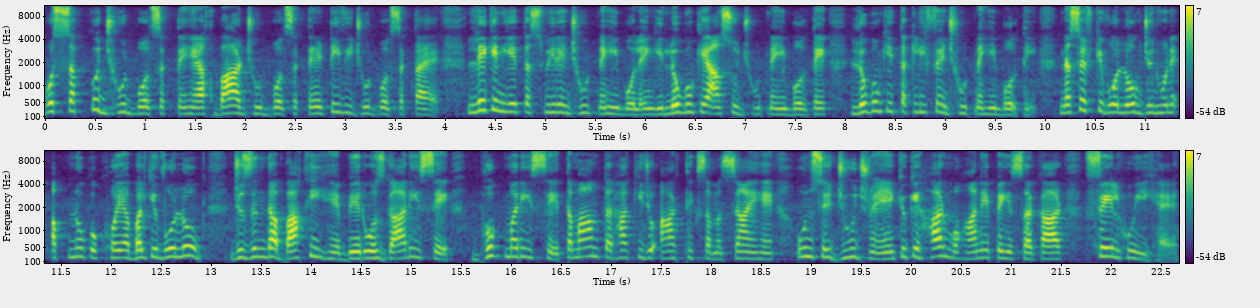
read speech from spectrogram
वो सब कुछ झूठ बोल सकते हैं। अखबार झूठ बोल सकते हैं, टीवी झूठ बोल सकता है। लेकिन ये तस्वीरें झूठ नहीं बोलेंगी। लोगों के आँसू झूठ नहीं बोलते। लोगों की तकलीफ़ें झूठ नहीं बोलती। न सिर्फ़ कि वो लोग जिन्होंने अपनों को खोया, बल्कि वो लोग जो ज़िंदा बाकी हैं, बेरोज़गारी से, भुखमरी से, तमाम तरह की जो आर्थिक समस्याएँ हैं, उनसे जूझ रहे हैं, क्योंकि हर मुहाने पर ये सरकार फेल हुई है।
